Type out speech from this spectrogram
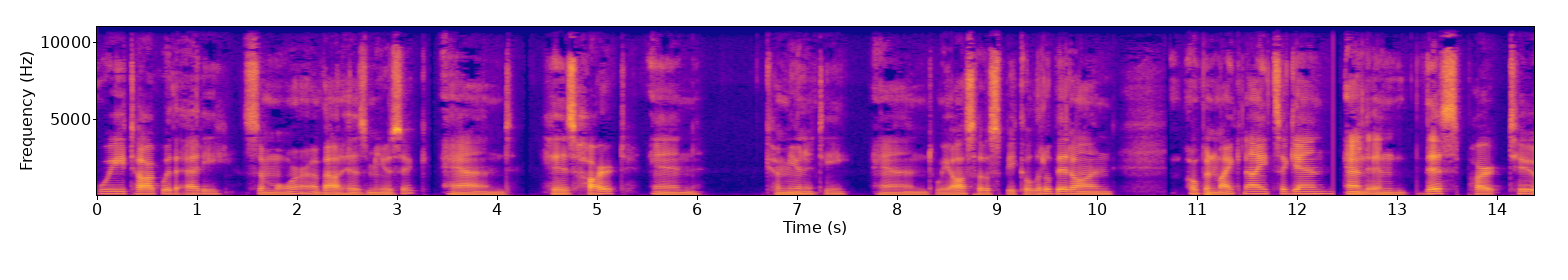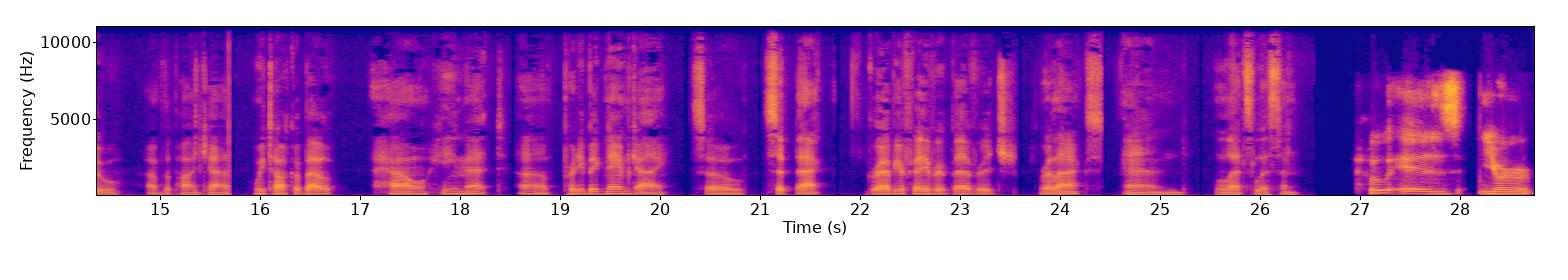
we talk with Eddie some more about his music and his heart in community. And we also speak a little bit on open mic nights again. And in this part two, of the podcast, we talk about how he met a pretty big named guy. So sit back, grab your favorite beverage, relax, and let's listen. Who is your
